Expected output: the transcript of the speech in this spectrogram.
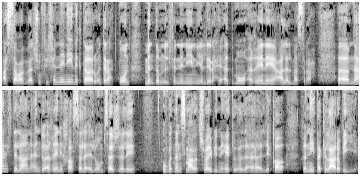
على السبعة ببلشوا في فنانين كتار وانت رح تكون من ضمن الفنانين يلي رح يقدموا أغاني على المسرح. بنعرف ديلان عنده أغاني خاصة له مسجله وبدنا نسمع بعد شوي بنهاية اللقاء غنيتك العربية.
